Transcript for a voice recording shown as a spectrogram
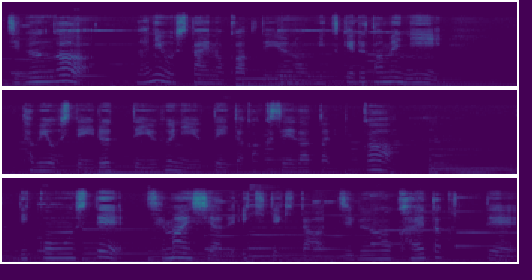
自分が何をしたいのかっていうのを見つけるために旅をしているっていうふうに言っていた学生だったりとか離婚をして狭い視野で生きてきた自分を変えたくって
